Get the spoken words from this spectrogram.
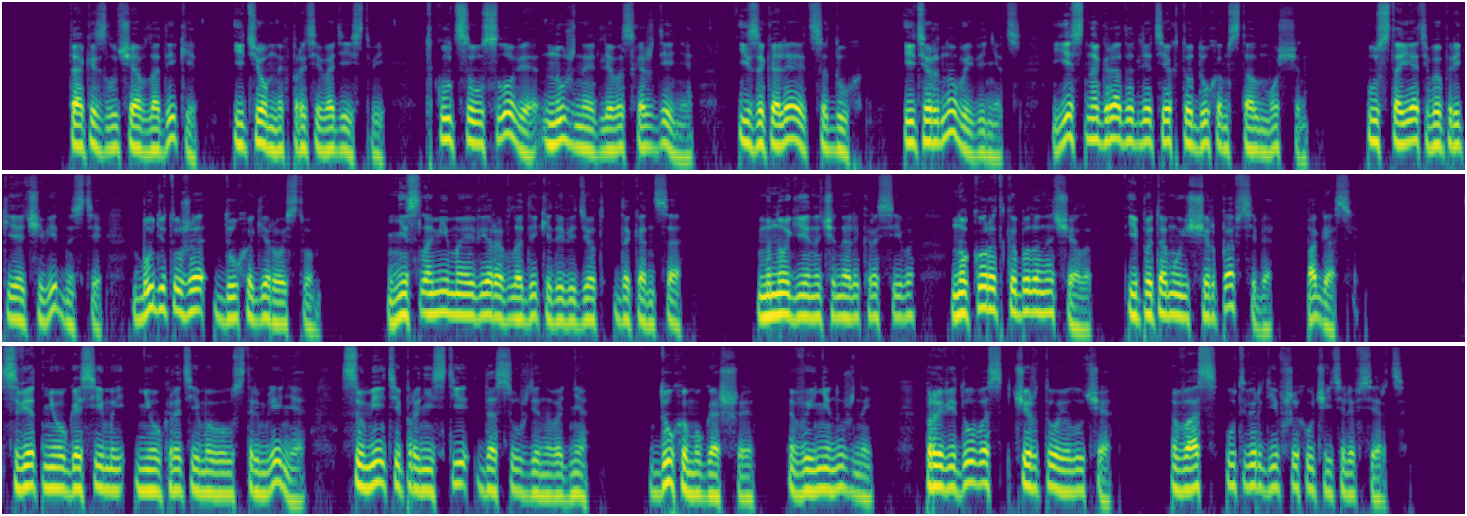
Так из луча владыки и темных противодействий ткутся условия, нужные для восхождения, и закаляется дух, и терновый венец есть награда для тех, кто духом стал мощен. Устоять вопреки очевидности будет уже духогеройством. Несломимая вера владыки доведет до конца. Многие начинали красиво, но коротко было начало, и потому, исчерпав себя, погасли. Свет неугасимый неукротимого устремления сумейте пронести до сужденного дня. Духом угасшие вы не нужны проведу вас чертою луча, вас, утвердивших учителя в сердце.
